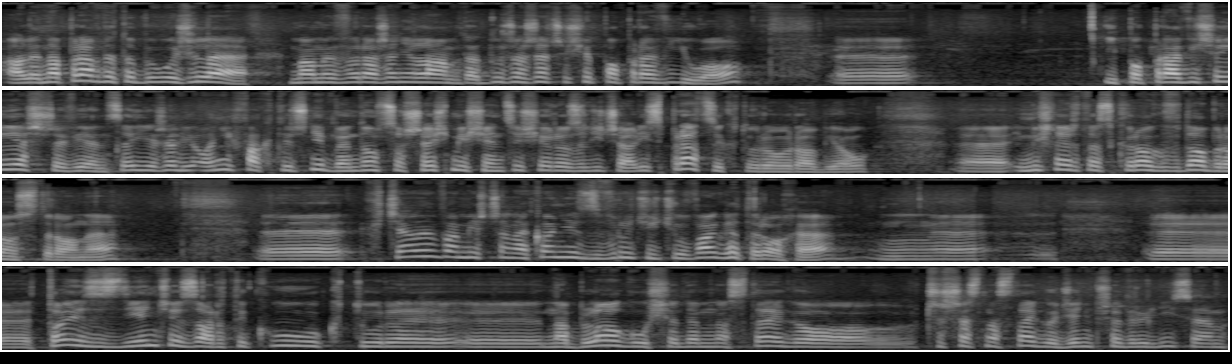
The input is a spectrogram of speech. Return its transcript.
Ale naprawdę to było źle. Mamy wyrażenie lambda, dużo rzeczy się poprawiło. e, I poprawi się jeszcze więcej, jeżeli oni faktycznie będą co 6 miesięcy się rozliczali z pracy, którą robią. E, I myślę, że to jest krok w dobrą stronę. Chciałem Wam jeszcze na koniec zwrócić uwagę trochę. E, To jest zdjęcie z artykułu, który e, na blogu 17 czy 16 dzień przed releasem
